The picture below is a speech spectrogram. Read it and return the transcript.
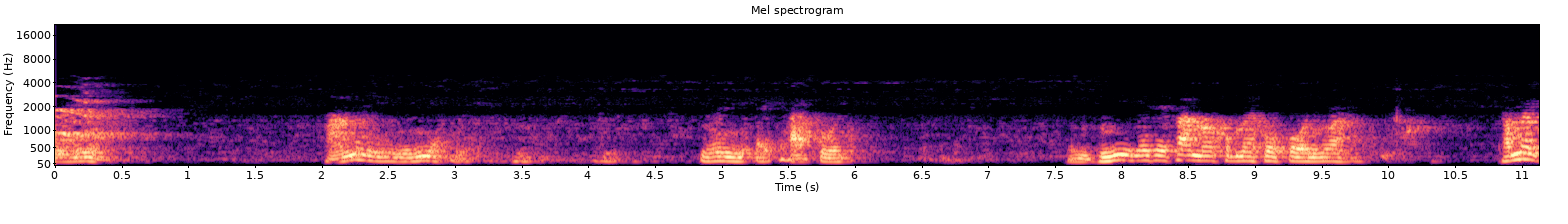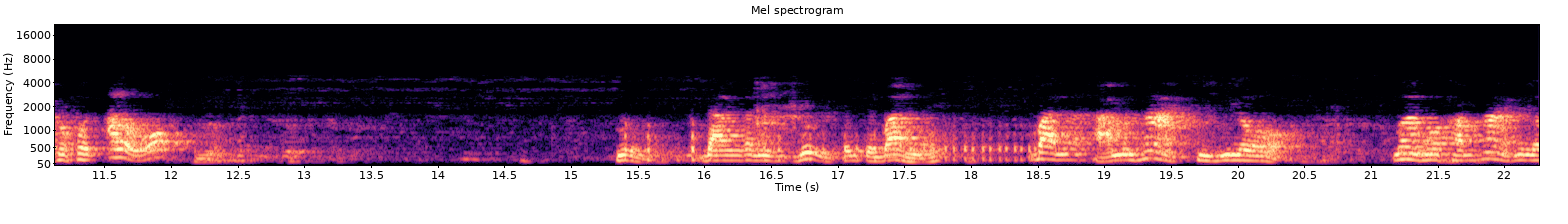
นาดนี้ถามมันมีเงียบไม่มีใครขาดพูดนี่ไม่ใช่พระมาคมไมโครโฟนว่าทำไมโครโฟนอ้าวนี่ดังกันยุ่งเป็นแต่บ้านไหน บ้านนาขามมันห้าสี่กิโล บ้านพอคำห้ากิโล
